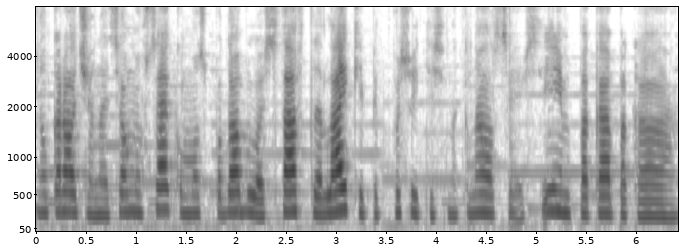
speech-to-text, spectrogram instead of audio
Ну, коротше, на цьому все. Кому сподобалось, ставте лайки, підписуйтесь на канал. Все, всім пока-пока.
